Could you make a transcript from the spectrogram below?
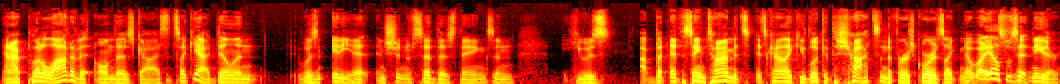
and I put a lot of it on those guys. It's like, yeah, Dillon was an idiot and shouldn't have said those things, and he was but at the same time, it's it's kind of like you look at the shots in the first quarter. It's like nobody else was hitting either.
